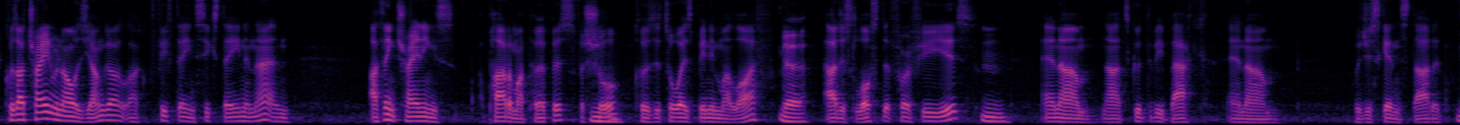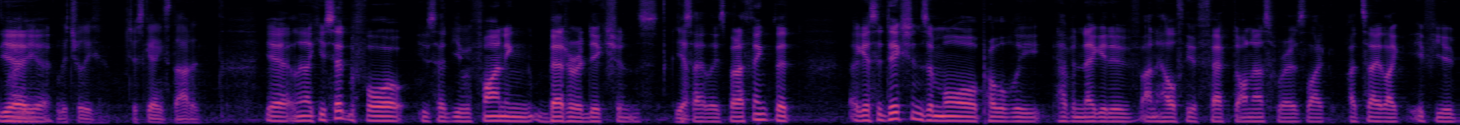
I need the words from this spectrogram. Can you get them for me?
because I trained when I was younger, like 15, 16 and that, and I think training is a part of my purpose for sure because it's always been in my life. Yeah. I just lost it for a few years, Mm. and um, no, it's good to be back, and um, we're just getting started. Yeah, Only yeah. literally just getting started. Yeah, and like you said before, you said you were finding better addictions, to Yep. say the least. But I think that, I guess addictions are more probably have a negative, unhealthy effect on us. Whereas, like I'd say, like if you,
